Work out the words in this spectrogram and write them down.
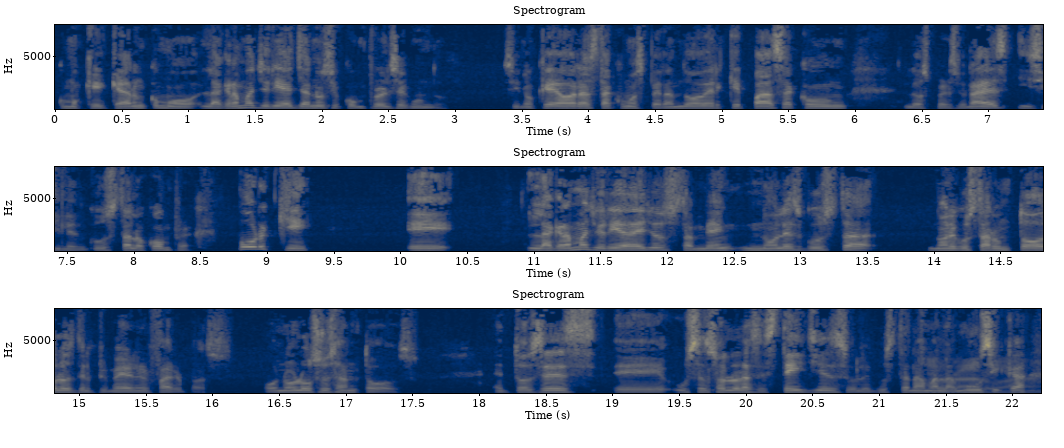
como que quedaron como, la gran mayoría ya no se compró el segundo, sino que ahora está como esperando a ver qué pasa con los personajes y si les gusta lo compran. Porque eh, la gran mayoría de ellos también no les gusta, no les gustaron todos los del primer Fighter Pass, o no los usan todos. Entonces eh, usan solo las stages o les gusta nada más la raro, música, ¿ah?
